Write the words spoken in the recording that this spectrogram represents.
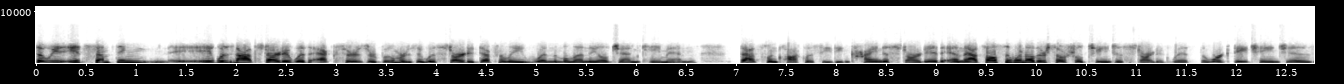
so it, it's something. It was not started with Xers or Boomers. It was started definitely when the millennial gen came in that's when clockless eating kind of started. And that's also when other social changes started with the workday changes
